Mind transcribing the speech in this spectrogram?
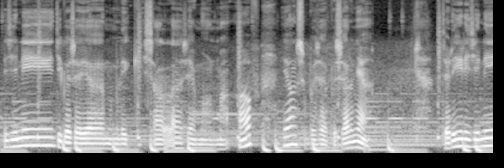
Di sini jika saya memiliki salah saya mohon maaf yang sebesar-besarnya. Jadi di sini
